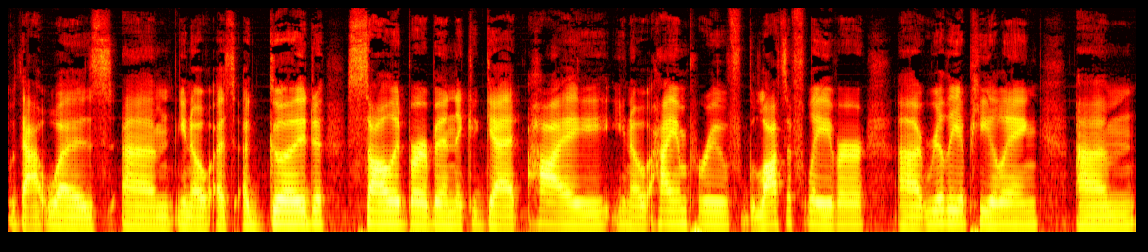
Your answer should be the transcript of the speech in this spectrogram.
that was, um, you know, a, a, good, solid bourbon. They could get high, you know, high in proof, lots of flavor, uh, really appealing. Um,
